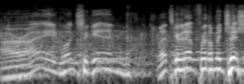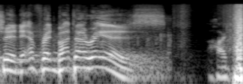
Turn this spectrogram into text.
All right, once again, let's give it up for the magician, Efren Bata Reyes. A hard time.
